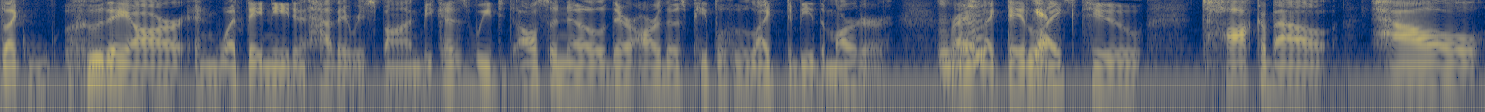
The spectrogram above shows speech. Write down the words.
like who they are and what they need and how they respond because we also know there are those people who like to be the martyr mm-hmm. right like they yes. like to talk about how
